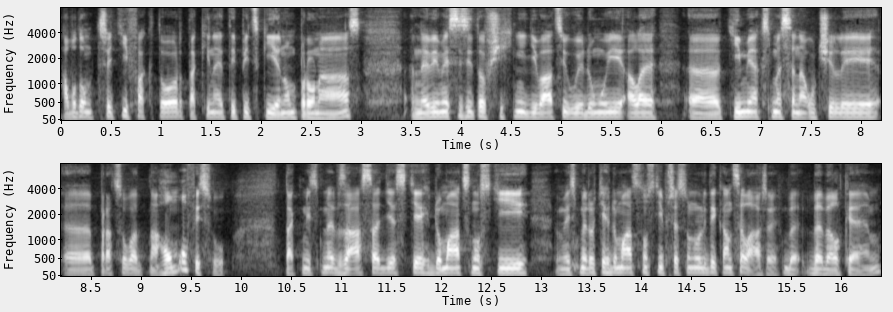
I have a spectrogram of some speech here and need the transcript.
A potom třetí faktor, taky netypický jenom pro nás. Nevím, jestli si to všichni diváci uvědomují, ale eh, tím, jak jsme se naučili pracovat na home officeu, tak my jsme v zásadě z těch domácností, my jsme do těch domácností přesunuli ty kanceláře ve, ve velkém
